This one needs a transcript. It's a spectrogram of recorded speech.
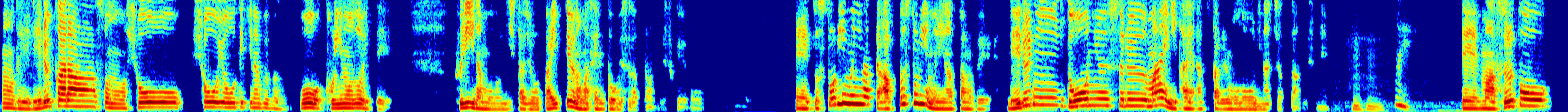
なので、レルからその商商用的な部分を取り除いて、フリーなものにした状態っていうのがセント OS だったんですけれど、えっ、と、ストリームになってアップストリームになったので、レルに導入する前に開発されるものになっちゃったんですね。で、まあ、すると、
